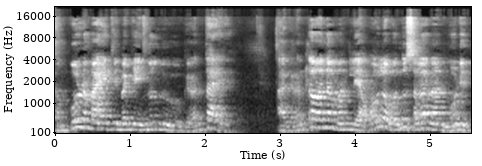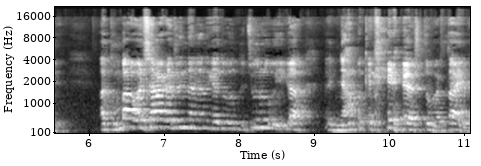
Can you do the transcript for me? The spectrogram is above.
ಸಂಪೂರ್ಣ ಮಾಹಿತಿ ಬಗ್ಗೆ ಇನ್ನೊಂದು ಗ್ರಂಥ ಇದೆ. ಆ ಗ್ರಂಥವನ್ನ ಮೊದಲು ಯಾವಾಗಲೂ ಒಂದು ಸಲ ನಾನು ನೋಡಿದ್ದೆ. ಅದು ತುಂಬಾ ವರ್ಷ ಆಗೋದ್ರಿಂದ ನನಗೆ ಅದು ಒಂದು ಚೂರು ಈಗ ಜ್ಞಾಪಕಕ್ಕೆ ಅಷ್ಟು ಬರ್ತಾ ಇಲ್ಲ.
